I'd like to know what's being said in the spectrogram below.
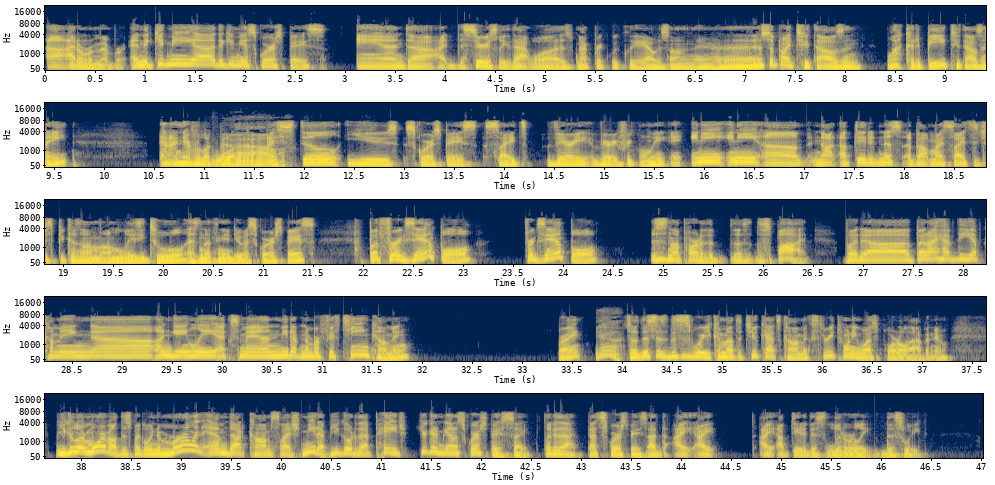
Uh, I don't remember. And they give me uh, they give me a Squarespace. And uh, I, seriously, that was MacBreak Weekly. I was on there. This was probably 2000. What could it be? 2008. And I never look back. Wow. I still use Squarespace sites very, very frequently. Any any um, not updatedness about my sites is just because I'm I'm a lazy tool. It has nothing to do with Squarespace. But for example, for example, this is not part of the the, the spot. But uh, but I have the upcoming uh, Ungainly X-Men meetup number 15 coming. Right. Yeah. So this is this is where you come out to Two Cats Comics, 320 West Portal Avenue. You can learn more about this by going to merlinm.com slash meetup. You go to that page, you're going to be on a Squarespace site. Look at that. That's Squarespace. I, I, I, I updated this literally this week.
